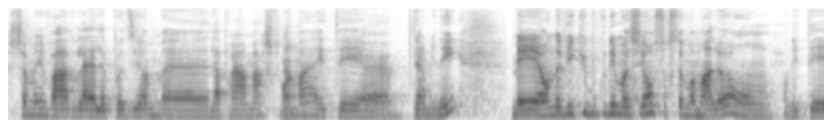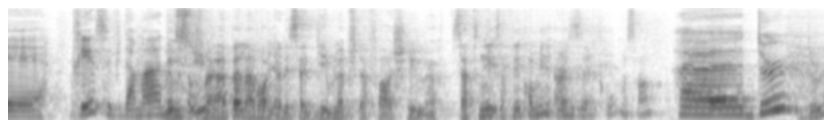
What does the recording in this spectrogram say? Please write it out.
chemin vers la- le podium de la première marche, finalement, était euh, terminé. Mais on a vécu beaucoup d'émotions sur ce moment-là. On, on était tristes, évidemment, Même ça, je me rappelle avoir regardé cette game-là puis j'étais fâché. Là. Ça finit, ça finit combien? 1-0, me semble? Euh, deux, 2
